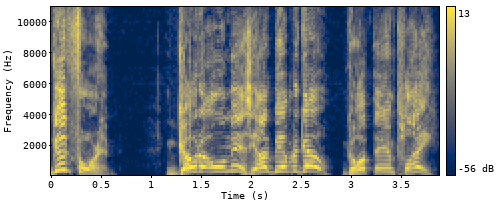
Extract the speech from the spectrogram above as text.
good for him. Go to Ole Miss. He ought to be able to go. Go up there and play.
